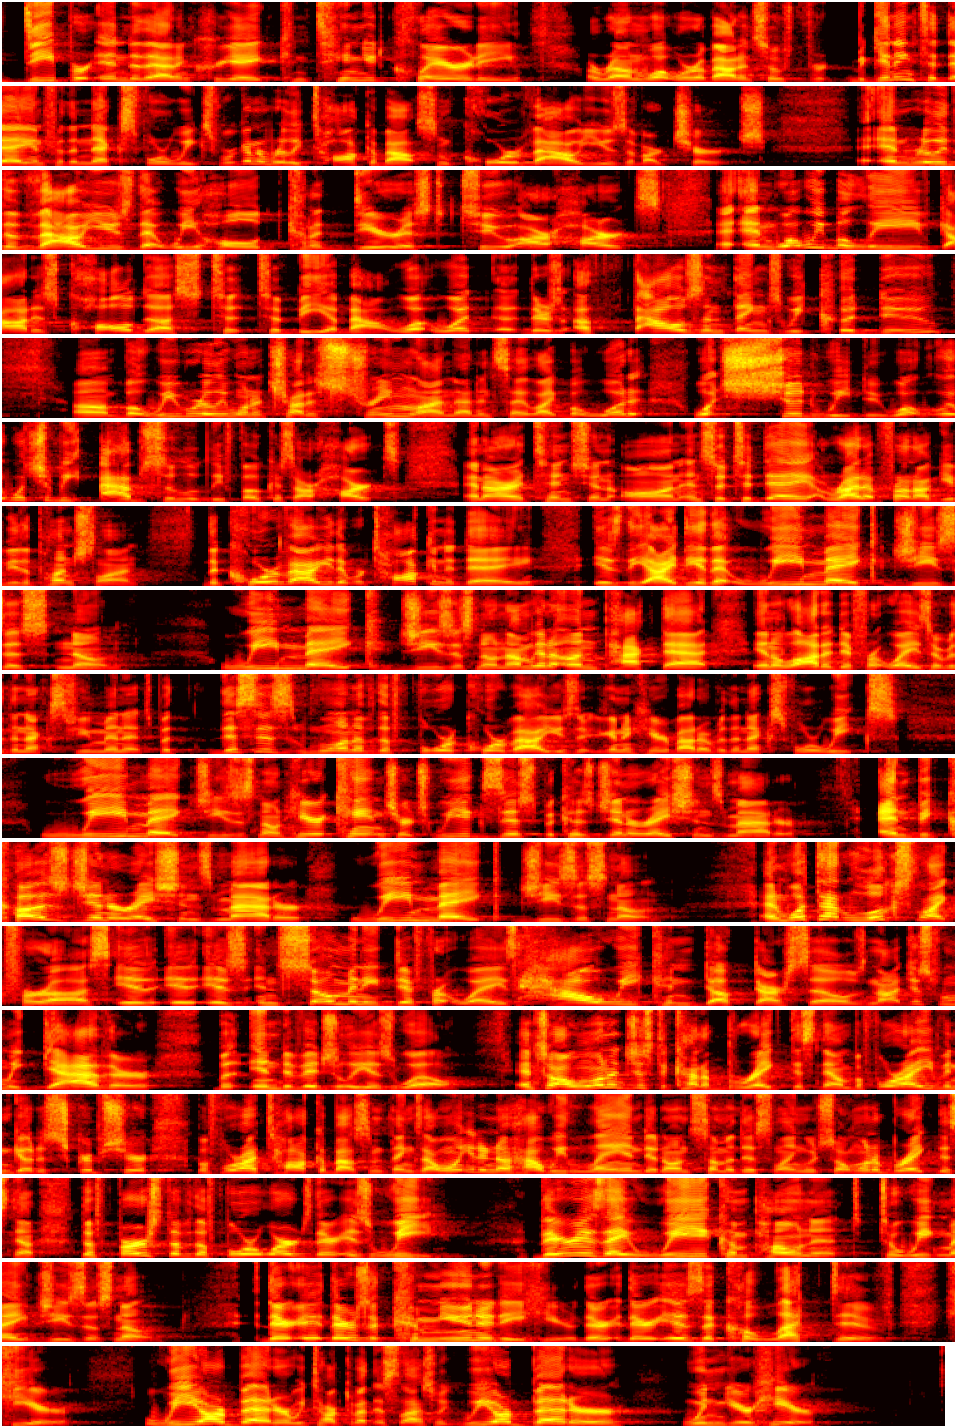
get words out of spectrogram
deeper into that and create continued clarity around what we're about. And so, beginning today and for the next four weeks, we're going to really talk about some core values of our church and really the values that we hold kind of dearest to our hearts and what we believe God has called us to, to be about. What, what, uh, there's a thousand things we could do, um, but we really want to try to streamline that and say, like, but what, what should we do? What, what should we absolutely focus our hearts and our attention on? And so today, right up front, I'll give you the punchline. The core value that we're talking today is the idea that we make Jesus known we make Jesus known. I'm going to unpack that in a lot of different ways over the next few minutes, but this is one of the four core values that you're going to hear about over the next four weeks. We make Jesus known. Here at Canton Church, we exist because generations matter. And because generations matter, we make Jesus known. And what that looks like for us is, is, in so many different ways how we conduct ourselves, not just when we gather, but individually as well. And so I wanted just to kind of break this down. Before I even go to scripture, before I talk about some things, I want you to know how we landed on some of this language. So I want to break this down. The first of the four words there is we. There is a we component to we make Jesus known. There, there's a community here, there, there is a collective here. We are better, we talked about this last week. We are better when you're here.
